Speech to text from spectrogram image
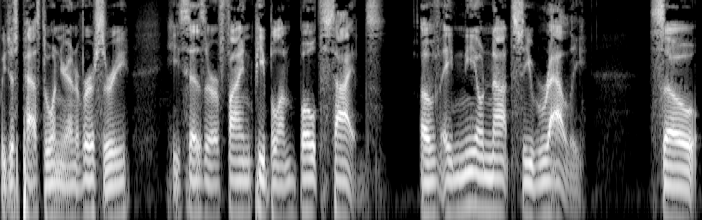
We just passed the one year anniversary. He says there are fine people on both sides of a neo Nazi rally. So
